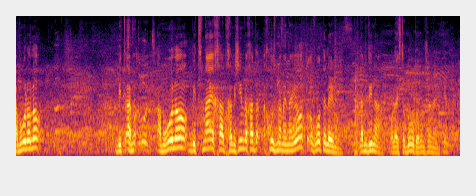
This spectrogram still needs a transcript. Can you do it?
אמרו לו לא. בת... אמ- אמרו לו, בתנאי אחד, 51% מהמניות עוברות אלינו, למדינה, או להסתדרות, או לא משנה, כן.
